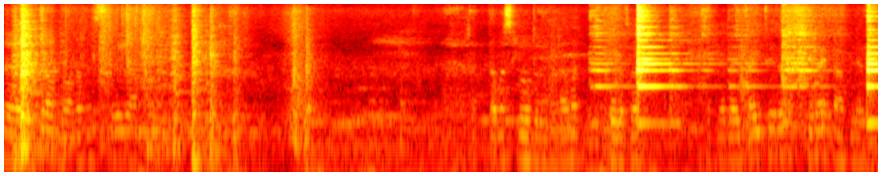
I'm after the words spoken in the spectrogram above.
तर मित्रांनो, आता मस्तपैकी आपण आत्ता बसलो होतो घरात थोडंसं संध्याकाळी जायचं जरा फिरायला आपल्याला.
